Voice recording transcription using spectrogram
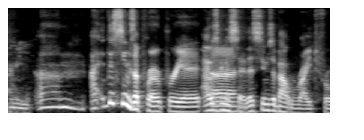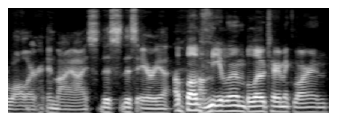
I mean, um, I, this seems appropriate. I was going to uh, say this seems about right for Waller in my eyes. This this area above um, Thielen, below Terry McLaurin.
